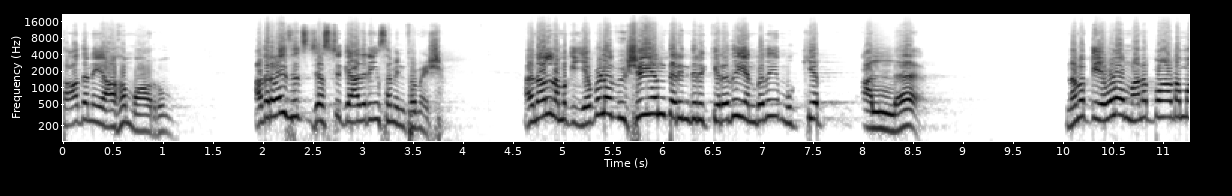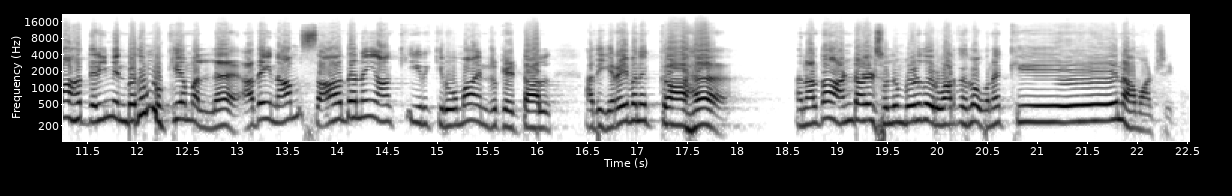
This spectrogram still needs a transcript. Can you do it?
சாதனையாக மாறும். Otherwise it's just gathering some information அதனால் நமக்கு எவ்வளவு விஷயம் தெரிந்திருக்கிறது என்பது முக்கிய அல்ல. நமக்கு எவ்வளவு மனப்பாடமாக தெரியும் என்பதும் முக்கியம் அல்ல. அதை நாம் சாதனை ஆக்கி இருக்கிறோமா என்று கேட்டால் அது இறைவனுக்காக. அதனால தான் ஆண்டாள் சொல்லும் பொழுது ஒரு வார்த்தை சொல்ல உனக்கே நாம் ஆட்சேபம்.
